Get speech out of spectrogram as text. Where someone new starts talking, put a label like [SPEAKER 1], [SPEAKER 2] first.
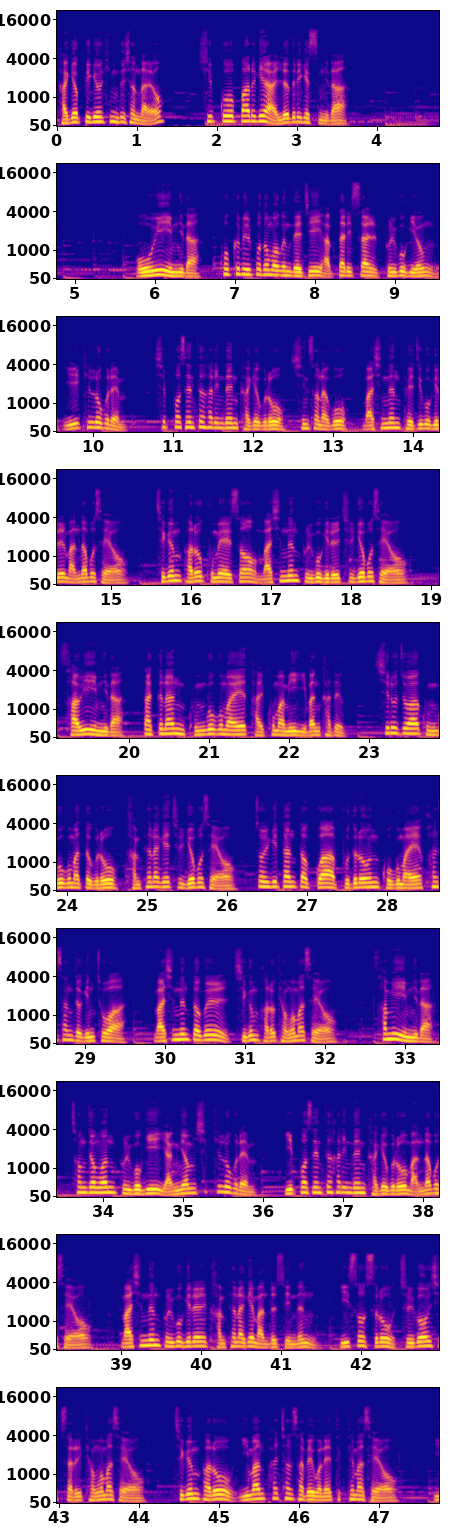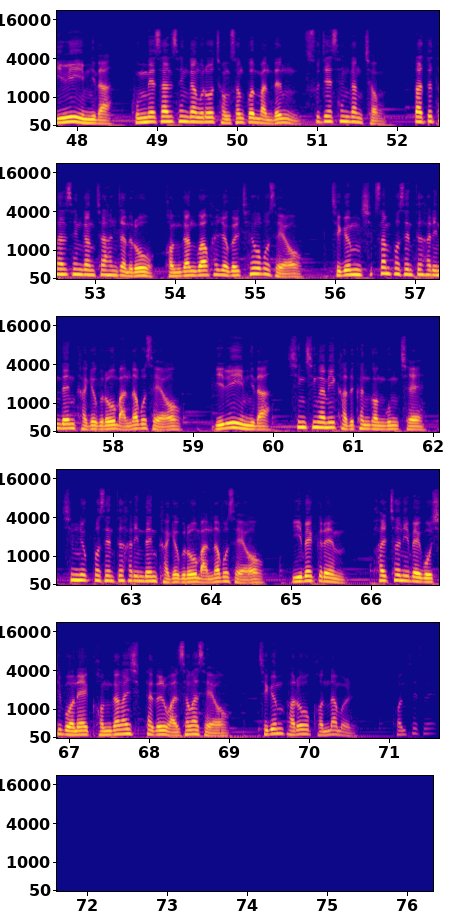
[SPEAKER 1] 가격 비교 힘드셨나요? 쉽고 빠르게 알려드리겠습니다. 5위입니다. 포크빌보도 먹은 돼지 앞다리살 불고기용 1kg 10% 할인된 가격으로 신선하고 맛있는 돼지고기를 만나보세요. 지금 바로 구매해서 맛있는 불고기를 즐겨보세요. 4위입니다. 따끈한 군고구마의 달콤함이 입안 가득. 시루즈와 군고구마 떡으로 간편하게 즐겨보세요. 쫄깃한 떡과 부드러운 고구마의 환상적인 조화. 맛있는 떡을 지금 바로 경험하세요. 3위입니다. 청정원 불고기 양념 10kg 2% 할인된 가격으로 만나보세요. 맛있는 불고기를 간편하게 만들 수 있는 이 소스로 즐거운 식사를 경험하세요. 지금 바로 28,400원에 득템하세요. 2위입니다. 국내산 생강으로 정성껏 만든 수제 생강청. 따뜻한 생강차 한 잔으로 건강과 활력을 채워보세요. 지금 13% 할인된 가격으로 만나보세요. 1위입니다. 싱싱함이 가득한 건궁채 16% 할인된 가격으로 만나보세요. 200g 8,250원의 건강한 식탁을 완성하세요. 지금 바로 건나물, 건채소의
